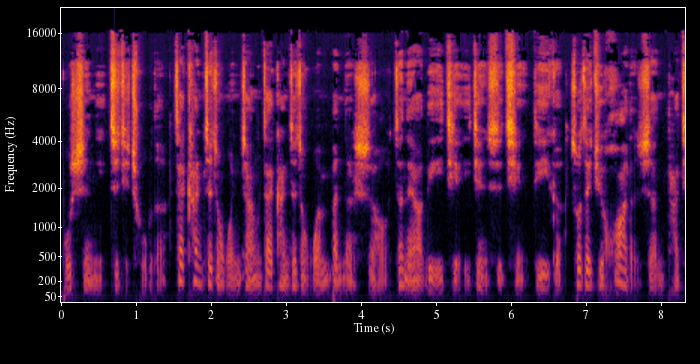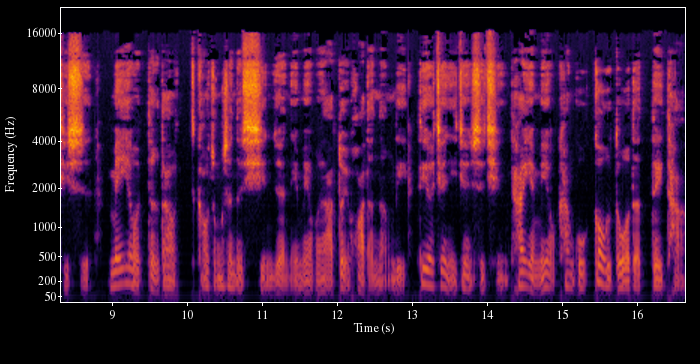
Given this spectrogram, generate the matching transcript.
不是你自己出的。在看这种文章，在看这种文本的时候，真的要理解一件事情：第一个，说这句话的人，他其实没有得到高中生的信任，也没有跟他对话的能力。第二件一件事情，他也没有看过够多的 data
